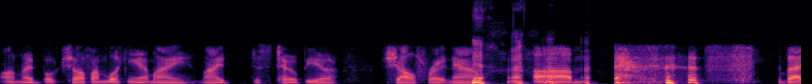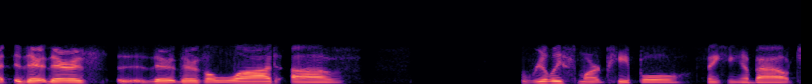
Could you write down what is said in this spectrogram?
on my bookshelf. I'm looking at my my dystopia shelf right now. um, but there there is there there's a lot of really smart people thinking about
